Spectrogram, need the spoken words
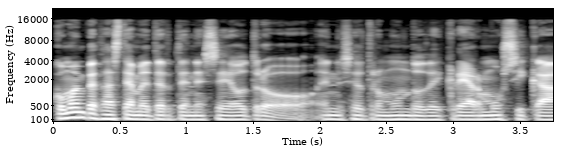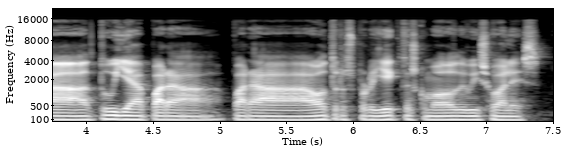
¿Cómo empezaste a meterte en ese otro, en ese otro mundo de crear música tuya para, para otros proyectos como audiovisuales?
